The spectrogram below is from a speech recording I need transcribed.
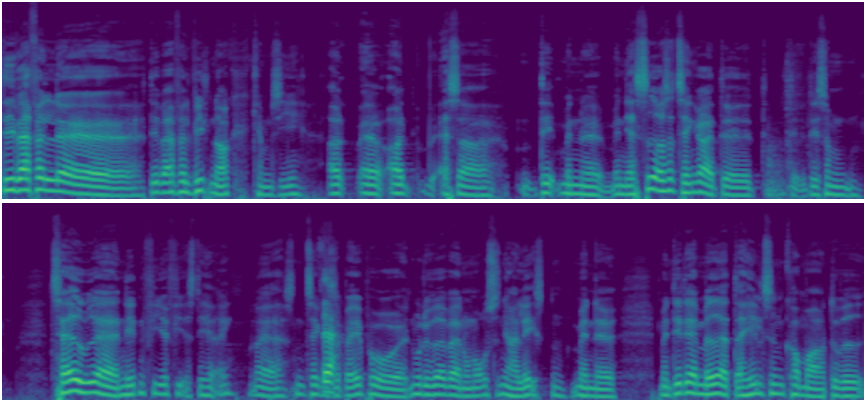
Det er i hvert fald, øh, det er i hvert fald vildt nok, kan man sige. Og, øh, og altså, det, men, øh, men jeg sidder også og tænker, at øh, det, det, det er som taget ud af 1984, det her, ikke? Når jeg sådan tænker ja. tilbage på, øh, nu er det ved at være nogle år siden, jeg har læst den, men, øh, men det der med, at der hele tiden kommer, du ved,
